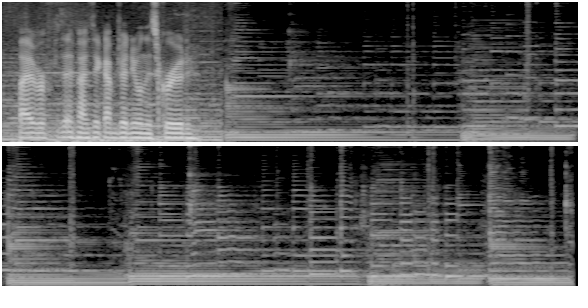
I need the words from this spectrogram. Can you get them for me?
If I ever, if I think I'm genuinely screwed.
